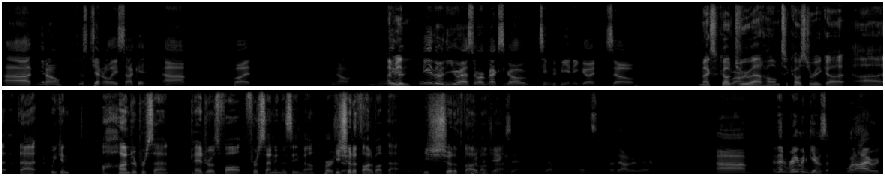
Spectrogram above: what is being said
uh, you know, just generally suck it. Um, but you know, I mean- neither the U.S. or Mexico seem to be any good. So Mexico drew at home to Costa Rica. Uh, that we can 100% Pedro's fault for sending this email. He sure. should have thought about that. Sure. He should have thought put about that. in. That's no doubter there. Um, and then Raymond gives what I would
